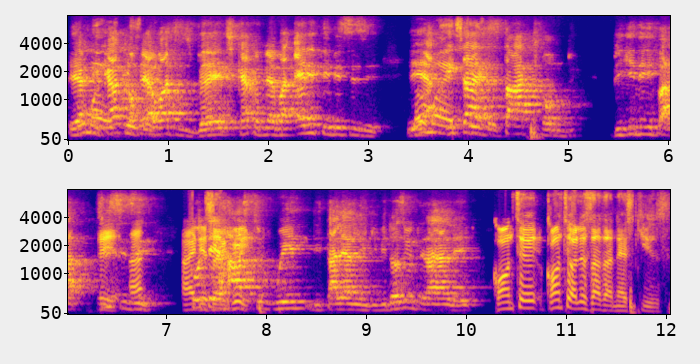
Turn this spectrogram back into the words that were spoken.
he can't complain about his bench. Can't complain about anything this season. No Yeah, more Inter excuses. is stacked from beginning. In fact, this Hey, I- season, I Conte disagree. has to win the Italian league. If he doesn't win the Italian league, Conte, Conte always has an excuse.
